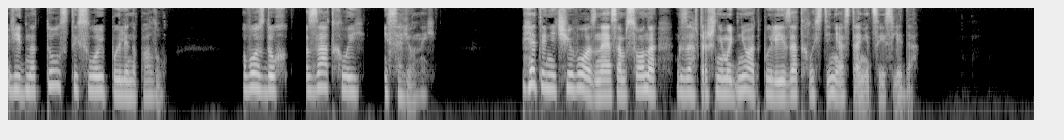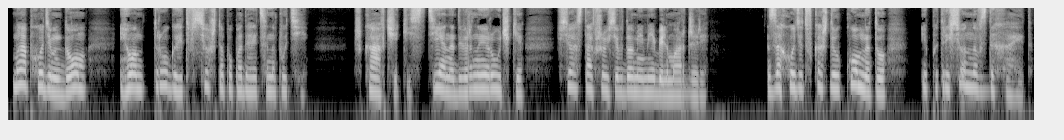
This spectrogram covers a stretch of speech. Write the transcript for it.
видно толстый слой пыли на полу. Воздух затхлый и соленый. Это ничего, зная Самсона, к завтрашнему дню от пыли и затхлости не останется и следа. Мы обходим дом, и он трогает все, что попадается на пути. Шкафчики, стены, дверные ручки, всю оставшуюся в доме мебель Марджери. Заходит в каждую комнату и потрясенно вздыхает,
